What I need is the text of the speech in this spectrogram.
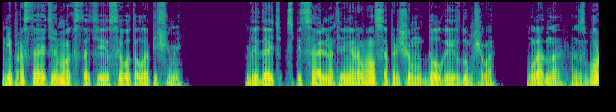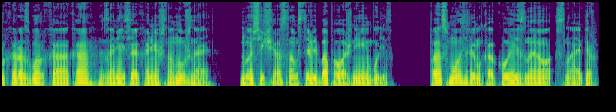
Непростая тема, кстати, с его-то лапищами. Видать, специально тренировался, причем долго и вдумчиво. Ладно, сборка-разборка АК — занятие, конечно, нужное, но сейчас нам стрельба поважнее будет. Посмотрим, какой из Нео снайпер.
